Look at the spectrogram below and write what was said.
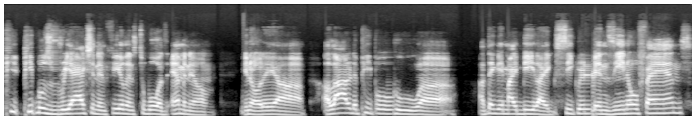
pe- people's reaction and feelings towards Eminem. You know, they uh a lot of the people who uh I think they might be like secret Benzino fans.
